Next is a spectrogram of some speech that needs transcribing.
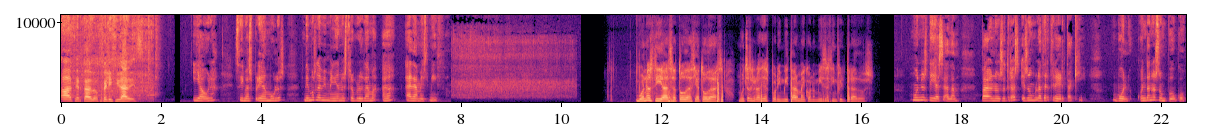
ha acertado. Felicidades. Y ahora, sin más preámbulos, demos la bienvenida a nuestro programa a Adam Smith. Buenos días a todas y a todas. Muchas gracias por invitarme a Economistas Infiltrados. Buenos días, Adam. Para nosotras es un placer tenerte aquí. Bueno, cuéntanos un poco.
